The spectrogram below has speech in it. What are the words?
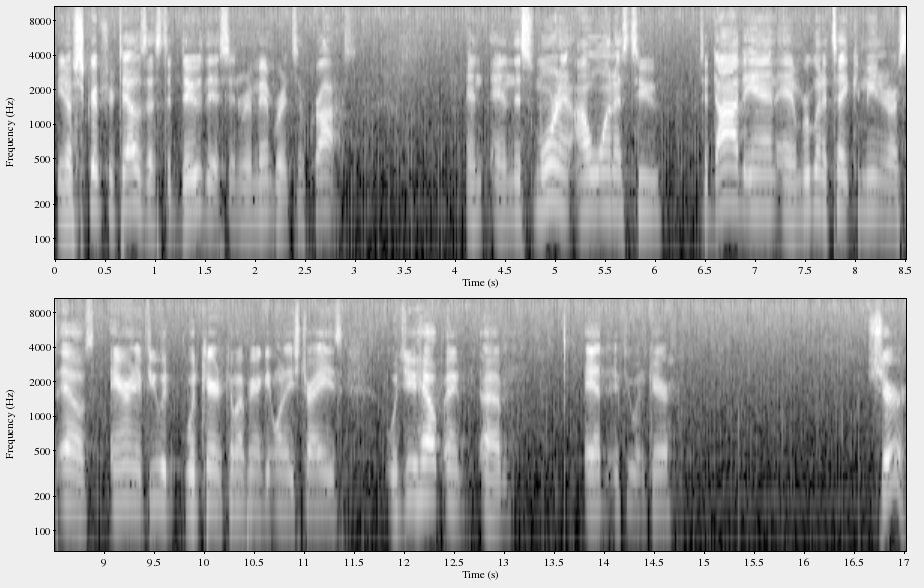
you know, Scripture tells us to do this in remembrance of Christ. And, and this morning, I want us to to dive in, and we're going to take communion ourselves. Aaron, if you would, would care to come up here and get one of these trays, would you help? And um, Ed, if you wouldn't care. Sure.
